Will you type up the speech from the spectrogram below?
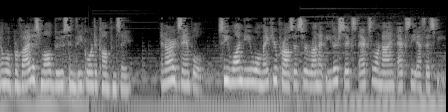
and will provide a small boost in vcore to compensate. In our example, C1E will make your processor run at either 6x or 9x the FSB.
